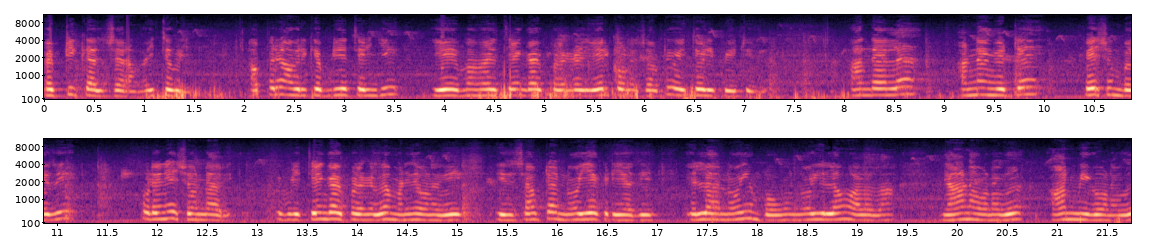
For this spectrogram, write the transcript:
பெப்டிக் அல்சரம் வைத்த வழி. அப்புறம் அவருக்கு எப்படியோ தெரிஞ்சு ஏ தேங்காய் பழங்கள் ஏற்கனவே சாப்பிட்டு வைத்த வலி போயிட்டுது அதனால் அண்ணங்கிட்ட பேசும்போது உடனே சொன்னார் இப்படி தேங்காய் பழங்கள் தான் மனித உணவு. இது சாப்பிட்டா நோயே கிடையாது. எல்லா நோயும் போகும். நோய் இல்லாமல் வாழலாம். ஞான உணவு ஆன்மீக உணவு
